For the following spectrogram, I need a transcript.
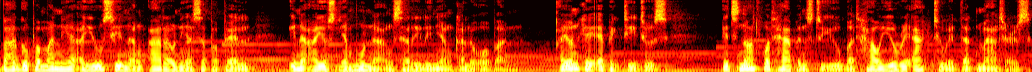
Bago pa man niya ayusin ang araw niya sa papel, inaayos niya muna ang sarili niyang kalooban. Ayon kay Epictetus, it's not what happens to you but how you react to it that matters.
